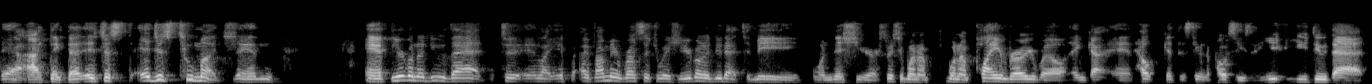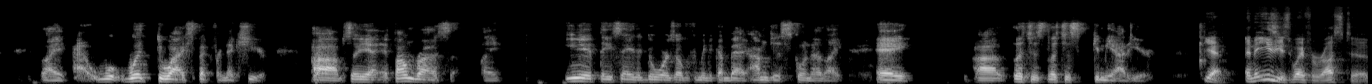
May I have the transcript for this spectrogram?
yeah, I think that it's just it's just too much, and and if you're going to do that to like if, if I'm in Russ situation, you're going to do that to me on this year, especially when I'm when I'm playing very well and got and help get this team in the postseason. You you do that like, what do I expect for next year? Um, so yeah, if I'm Russ, like, even if they say the door is open for me to come back, I'm just gonna like, hey, uh, let's just let's just get me out of here. Yeah, and the easiest way for Russ to,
